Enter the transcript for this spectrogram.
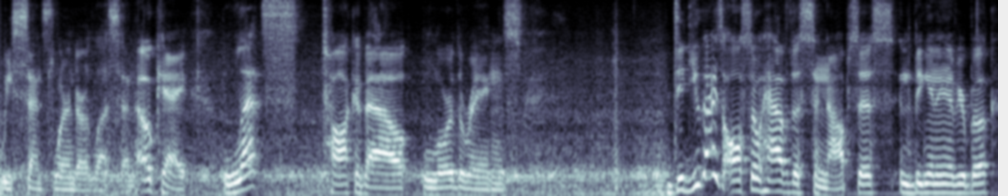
we since learned our lesson okay let's talk about lord of the rings did you guys also have the synopsis in the beginning of your book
